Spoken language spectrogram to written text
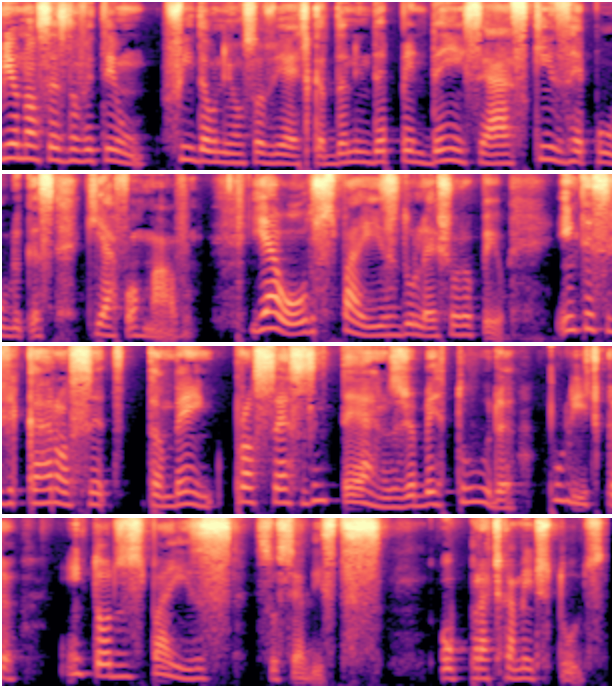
1991, fim da União Soviética, dando independência às 15 repúblicas que a formavam e a outros países do leste europeu. Intensificaram-se também processos internos de abertura política em todos os países socialistas ou praticamente todos.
